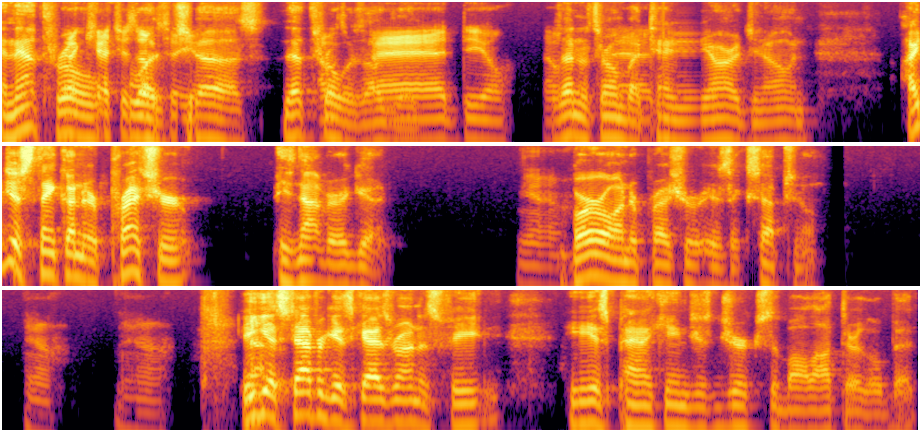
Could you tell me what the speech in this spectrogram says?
And that throw that catches was up to just you. that throw that was, was bad deal. That was underthrown by 10 deal. yards, you know. And I just think under pressure, he's not very good. Yeah. Burrow under pressure is exceptional. Yeah. Yeah. He yeah. gets Stafford gets guys around his feet. He is panicking, just jerks the ball out there a little bit,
